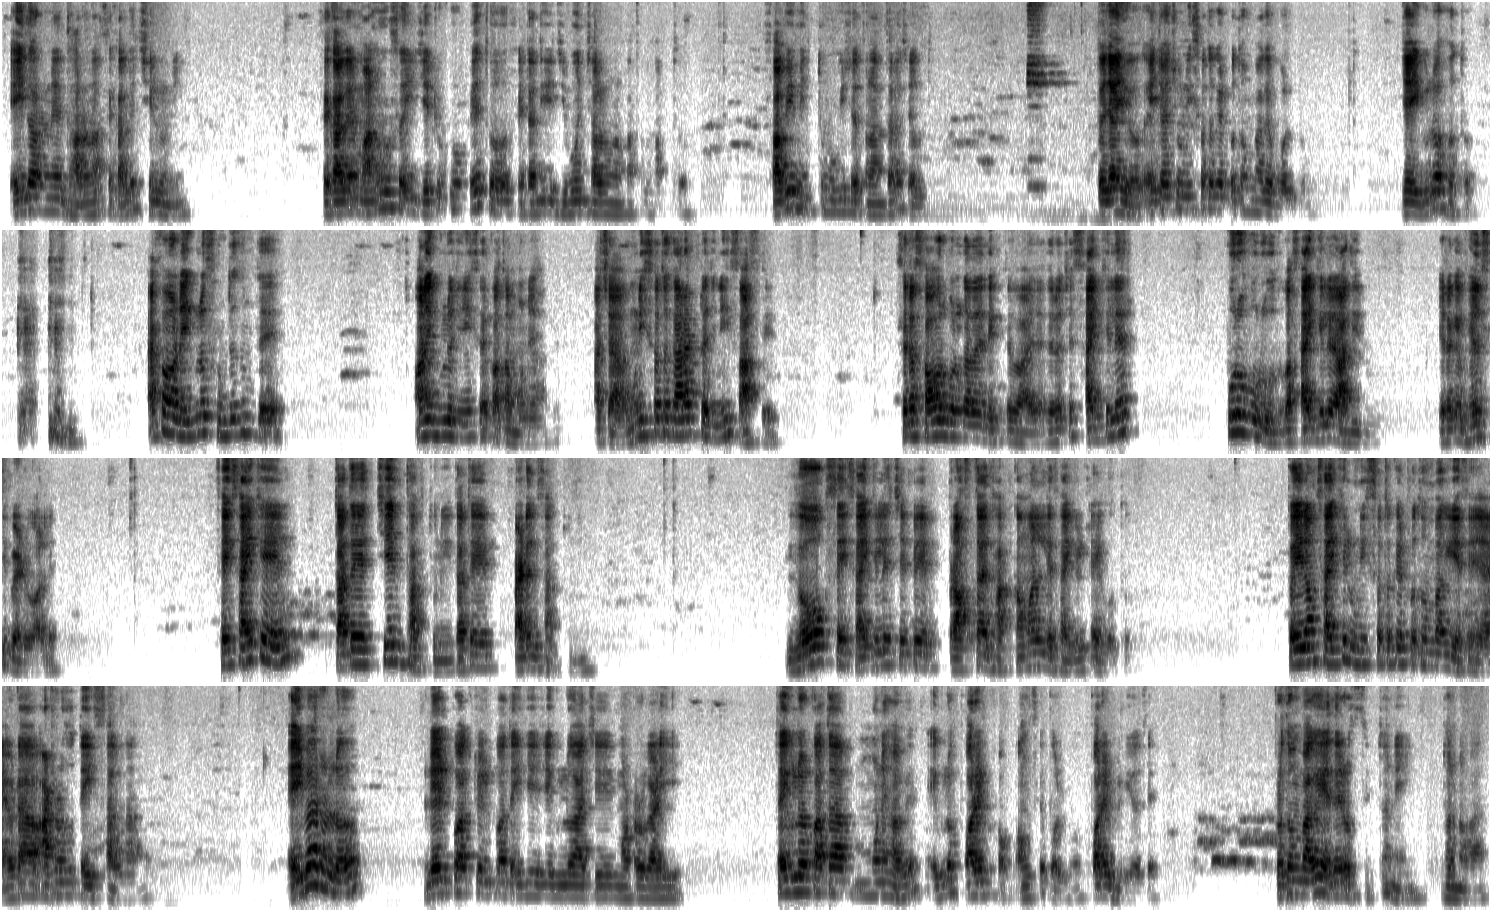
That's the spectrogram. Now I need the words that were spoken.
এই ধরনের ধারণা সেকালে ছিলনি। সেকালের মানুষ ওই যেটুকু পেত সেটা দিয়ে জীবন চালানোর কথা ভাবতো। সবই মৃত্যুমুখী চেতনার দ্বারা চলত। তো যাই হোক এইটা হচ্ছে উনিশ শতকের প্রথম ভাগে বলব। যে এইগুলো হতো। এখন এইগুলো শুনতে শুনতে অনেকগুলো জিনিসের কথা মনে হবে। আচ্ছা উনিশ শতকে আর একটা জিনিস আসে সেটা শহর কলকাতায় দেখতে পাওয়া যায়। সেটা হচ্ছে সাইকেলের পূর্বপুরুষ বা সাইকেলের আদি রূপ, যেটাকে ভেলসিপেড বলে। সেই সাইকেল তাতে চেন থাকতো নি, তাতে প্যাডেল থাকতো নি। লোক সেই সাইকেলে চেপে রাস্তায় ধাক্কা মারলে সাইকেলটা এগোতো। তো এইরকম সাইকেল উনিশ শতকের প্রথম ভাগে এসে যায়, ওটা আঠারোশো তেইশ সাল না। এইবার হলো রেলপথ রেলপথ এই যে যেগুলো আছে, মোটর গাড়ি তো এগুলোর কথা মনে হবে। এগুলো পরের অংশে বলব, পরের ভিডিওতে। প্রথম ভাগে এদের অস্তিত্ব নেই। ধন্যবাদ।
